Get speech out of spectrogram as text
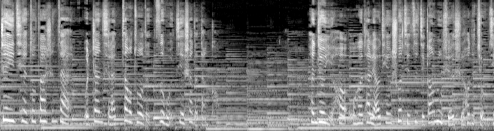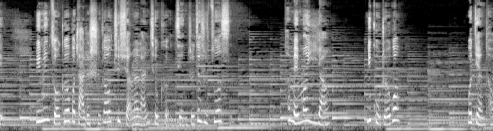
这一切都发生在我站起来造作的自我介绍的当口。很久以后，我和他聊天，说起自己刚入学的时候的窘境。明明左胳膊打着石膏，去选了篮球课，简直就是作死。他眉毛一扬：“你骨折过？”我点头，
